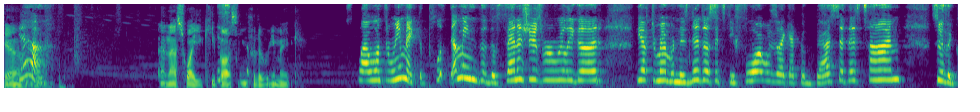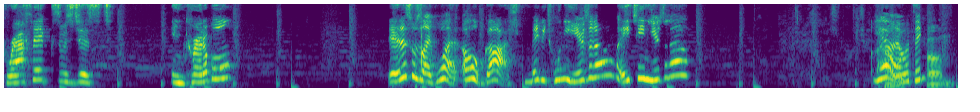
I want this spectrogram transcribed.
Yeah. Yeah. And that's why you keep asking for the remake. Why I want the remake. The pl- I mean, the, the finishers were really good. You have to remember, Nintendo 64 was like at the best at this time. So the graphics was just incredible. Yeah, this was like what? Oh gosh, maybe 20 years ago? 18 years ago? Yeah, I would think. Um,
